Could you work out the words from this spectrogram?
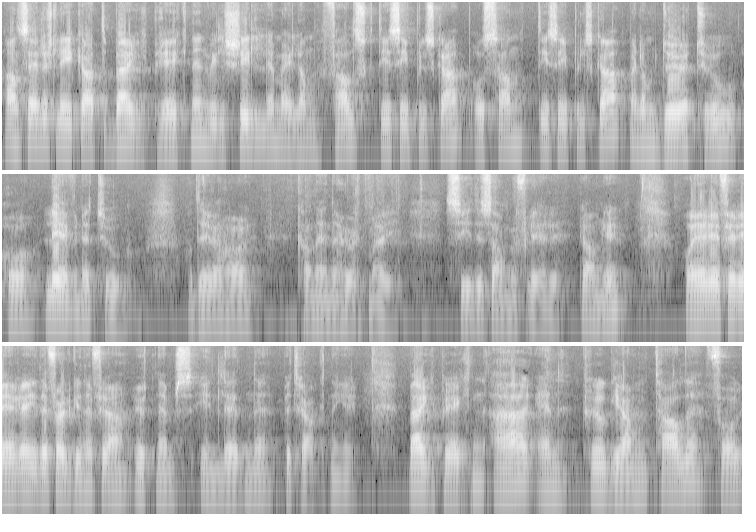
Han ser det slik at bergprekenen vil skille mellom falskt disippelskap og sant disippelskap, mellom død tro og levende tro. Og dere har kan hende hørt meg si det samme flere ganger. Og jeg refererer i det følgende fra Utnems innledende betraktninger. Bergprekenen er en programtale for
